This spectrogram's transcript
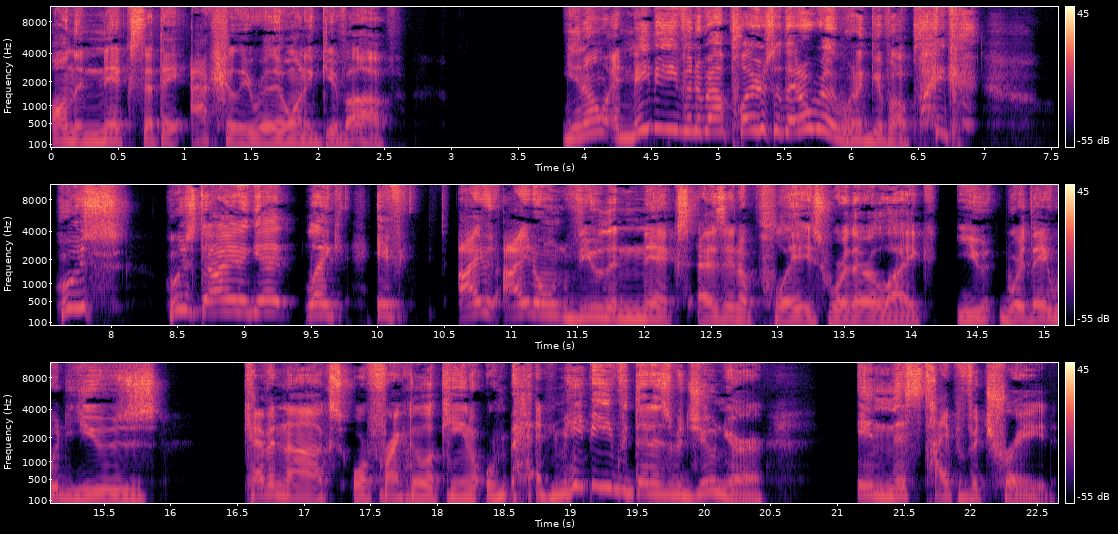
on the Knicks that they actually really want to give up you know, and maybe even about players that they don't really want to give up. Like who's who's dying to get like if I I don't view the Knicks as in a place where they're like you where they would use Kevin Knox or Frank Ntilikina or and maybe even Dennis Jr. in this type of a trade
